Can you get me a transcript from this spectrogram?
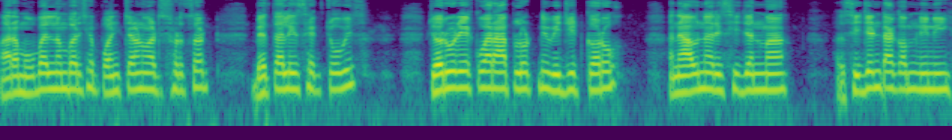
મારા મોબાઈલ નંબર છે પંચાણું આઠ સડસઠ બેતાલીસ એક ચોવીસ. જરૂર એકવાર આ પ્લોટની વિઝિટ કરો અને આવનારી સિઝનમાં સિજન્ટા કંપનીની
